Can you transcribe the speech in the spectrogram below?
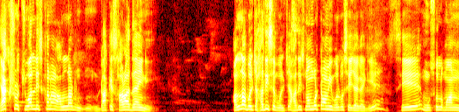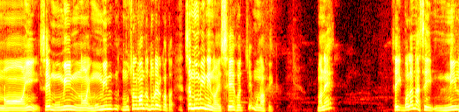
একশো চুয়াল্লিশখানা আল্লাহর ডাকে সাড়া দেয়নি, আল্লাহ বলছে, হাদিসে বলছে, হাদিস নম্বরটাও আমি বলব সেই জায়গায় গিয়ে, সে মুসলমান নয়, সে মুমিন নয়, মুমিন, মুসলমান তো দূরের কথা, সে মুমিনই নয়, সে হচ্ছে মুনাফিক। মানে সেই বলে না, সেই নীল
